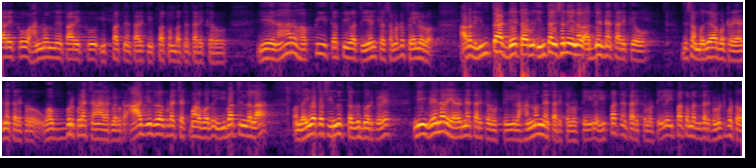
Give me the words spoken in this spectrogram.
ತಾರೀಕು ಹನ್ನೊಂದನೇ ತಾರೀಕು ಇಪ್ಪತ್ತನೇ ತಾರೀಕು ಇಪ್ಪತ್ತೊಂಬತ್ತನೇ ತಾರೀಕರು ಏನಾರು ಅಪ್ಪಿ ತಪ್ಪಿ ಇವತ್ತು ಏನು ಕೆಲಸ ಮಾಡಿದ್ರು ಫೇಲ್ಯೂರು ಅದರಲ್ಲಿ ಇಂಥ ಡೇಟ್ ಅವ್ರು, ಇಂಥ ದಿವಸನೇ ಏನಾದ್ರು ಹದಿನೆಂಟನೇ ತಾರೀಕು, ದಿವಸ ಮದುವೆ ಆಗ್ಬಿಟ್ರೆ ಎರಡನೇ ತಾರೀಕು ಒಬ್ಬರು ಕೂಡ ಚೆನ್ನಾಗಿ ಹಾಕ್ಲೇಬೇಕು. ಆಗಿರೋರು ಕೂಡ ಚೆಕ್ ಮಾಡ್ಬೋದು. ಇವತ್ತಿಂದಲ್ಲ ಒಂದು ಐವತ್ತು ವರ್ಷ ಹಿಂದಕ್ಕೆ ತೆಗೆದು ನೋಡ್ಕೊಳ್ಳಿ ನೀವೇನಾರು ಎರಡನೇ ತಾರೀಕಲ್ಲಿ ಹುಟ್ಟಿ, ಇಲ್ಲ ಹನ್ನೊಂದನೇ ತಾರೀಕಲ್ಲಿ ಹುಟ್ಟಿ, ಇಲ್ಲ ಇಪ್ಪತ್ತನೇ ತಾರೀಕಲ್ಲಿ ಹುಟ್ಟಿ, ಇಲ್ಲ ಇಪ್ಪತ್ತೊಂಬತ್ತನೇ ತಾರೀಕಲ್ಲಿ ಹುಟ್ಬಿಟ್ಟು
